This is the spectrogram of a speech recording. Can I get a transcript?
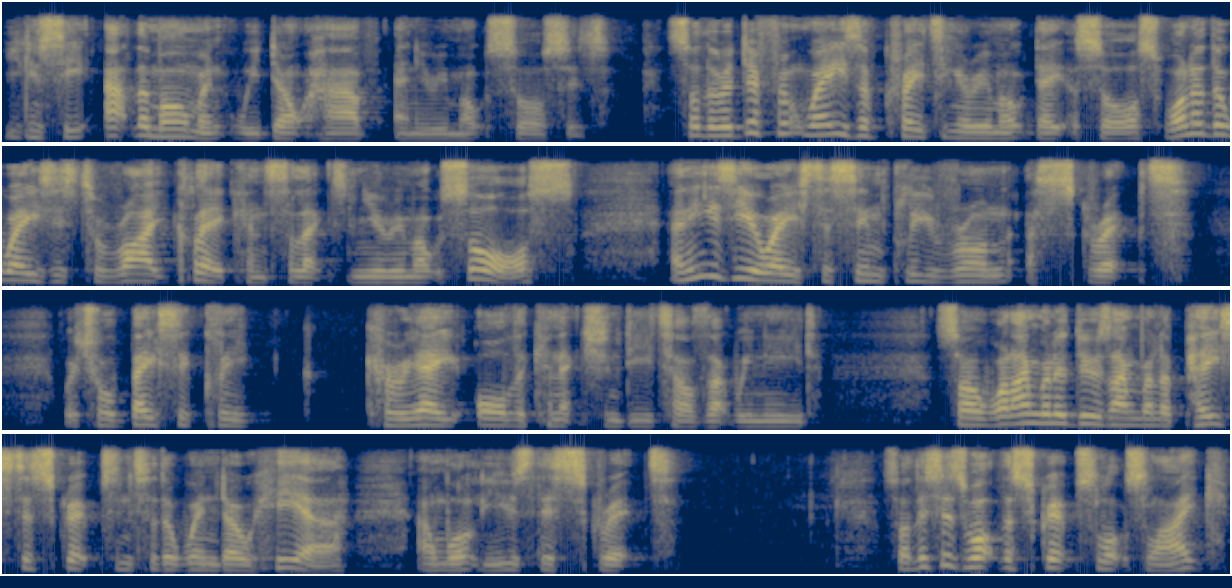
you can see at the moment we don't have any remote sources. So there are different ways of creating a remote data source. One of the ways is to right click and select new remote source. An easier way is to simply run a script, which will basically create all the connection details that we need. So what I'm going to do is I'm going to paste the script into the window here and we'll use this script. So this is what the script looks like.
